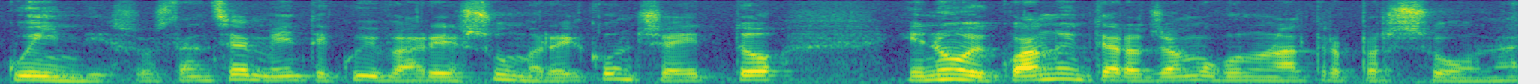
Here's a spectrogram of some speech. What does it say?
Quindi sostanzialmente qui va a riassumere il concetto e noi quando interagiamo con un'altra persona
